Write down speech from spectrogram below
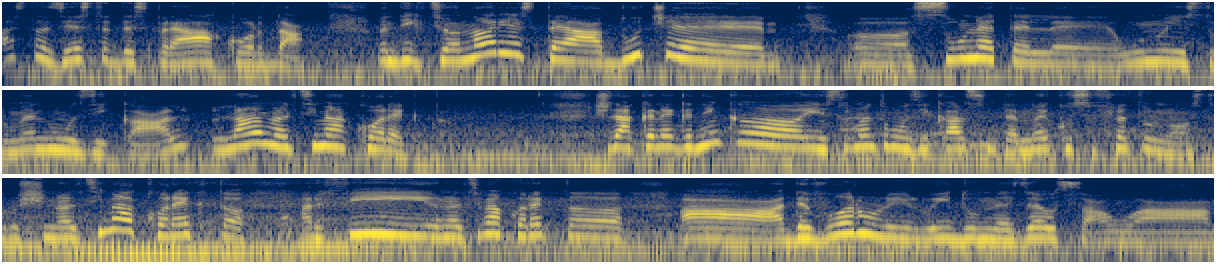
Astăzi este despre a acorda. În dicționar este a aduce uh, sunetele unui instrument muzical la înălțimea corectă. Și dacă ne gândim că instrumentul muzical suntem noi cu sufletul nostru și înălțimea corectă ar fi înălțimea corectă a adevărului lui Dumnezeu sau a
